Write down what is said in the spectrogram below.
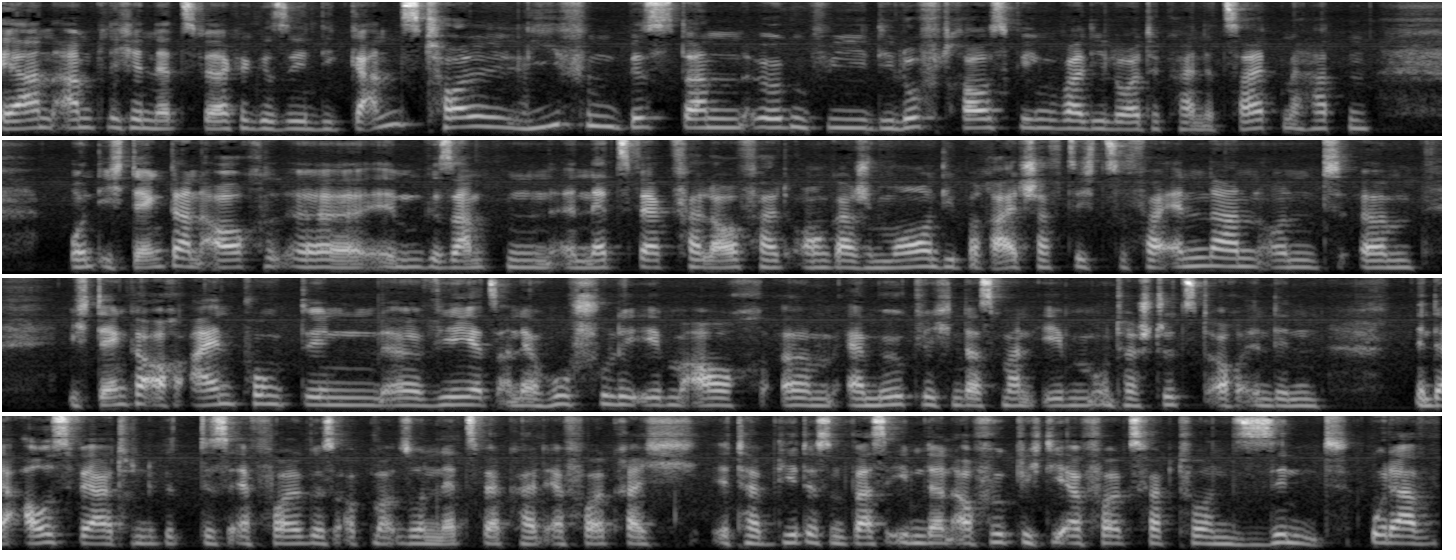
ehrenamtliche Netzwerke gesehen, die ganz toll liefen, bis dann irgendwie die Luft rausging, weil die Leute keine Zeit mehr hatten. Und ich denke dann auch äh, im gesamten Netzwerkverlauf halt Engagement, die Bereitschaft, sich zu verändern. Und ähm, ich denke auch ein Punkt, den äh, wir jetzt an der Hochschule eben auch ähm, ermöglichen, dass man eben unterstützt, auch in den in der Auswertung des Erfolges, ob man so ein Netzwerk halt erfolgreich etabliert ist und was eben dann auch wirklich die Erfolgsfaktoren sind oder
